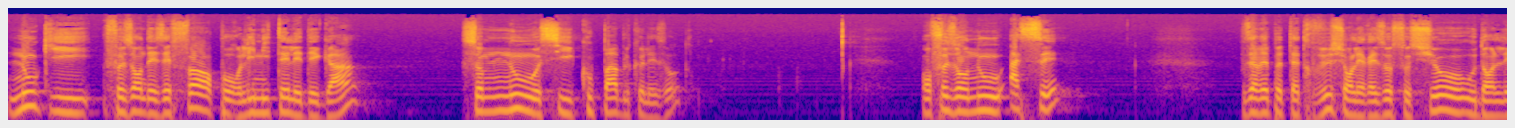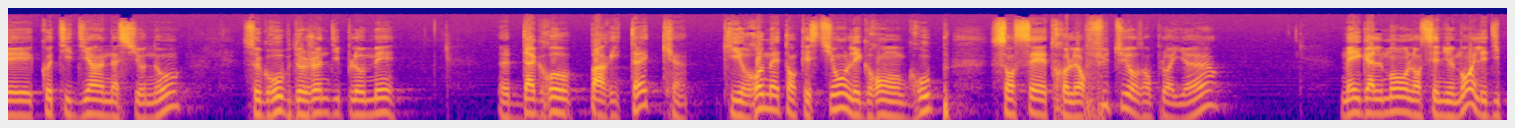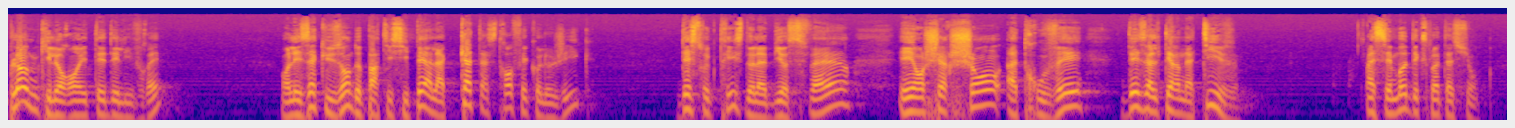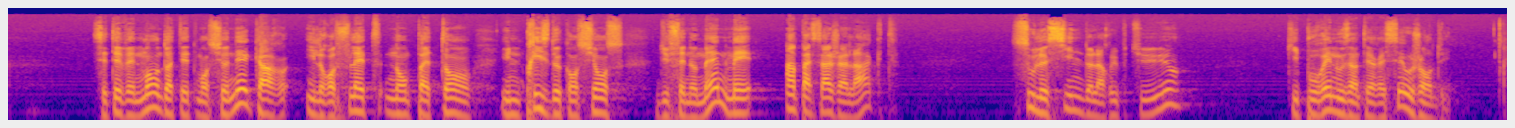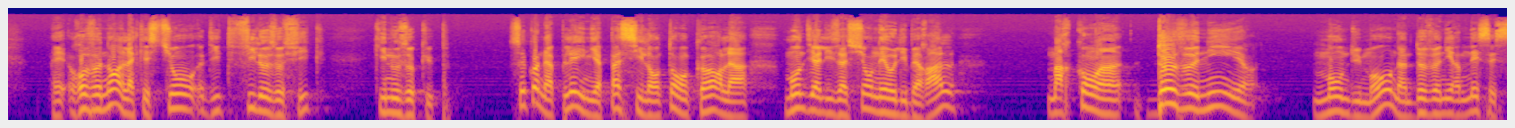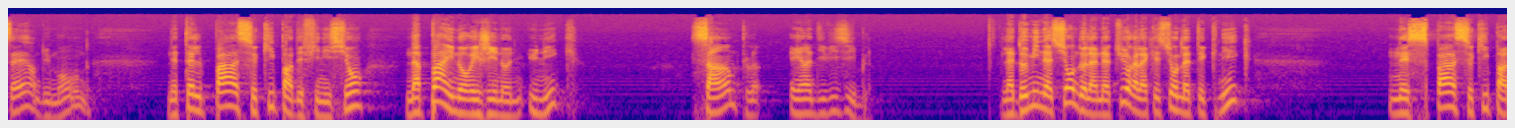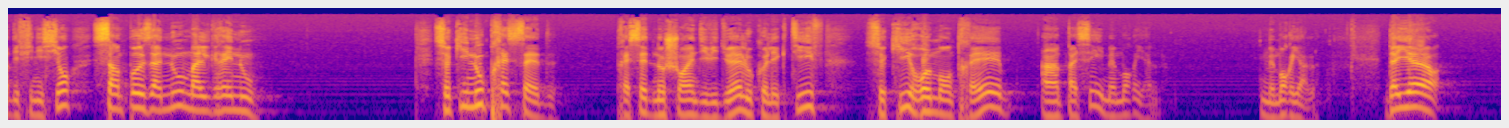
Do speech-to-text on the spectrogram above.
nous qui faisons des efforts pour limiter les dégâts, sommes-nous aussi coupables que les autres? En faisons-nous assez? Vous avez peut-être vu sur les réseaux sociaux ou dans les quotidiens nationaux ce groupe de jeunes diplômés euh, d'AgroParisTech qui remettent en question les grands groupes censés être leurs futurs employeurs, mais également l'enseignement et les diplômes qui leur ont été délivrés, en les accusant de participer à la catastrophe écologique destructrice de la biosphère et en cherchant à trouver des alternatives à ces modes d'exploitation. Cet événement doit être mentionné car il reflète non pas tant une prise de conscience du phénomène, mais un passage à l'acte sous le signe de la rupture qui pourrait nous intéresser aujourd'hui. Mais revenons à la question dite philosophique qui nous occupe. Ce qu'on appelait il n'y a pas si longtemps encore la mondialisation néolibérale, marquant un devenir monde du monde, un devenir nécessaire du monde, n'est-elle pas ce qui, par définition, n'a pas une origine unique, simple et indivisible? La domination de la nature et la question de la technique, n'est-ce pas ce qui, par définition, s'impose à nous malgré nous? Ce qui nous précède, précède nos choix individuels ou collectifs, ce qui remonterait à un passé immémorial. D'ailleurs,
